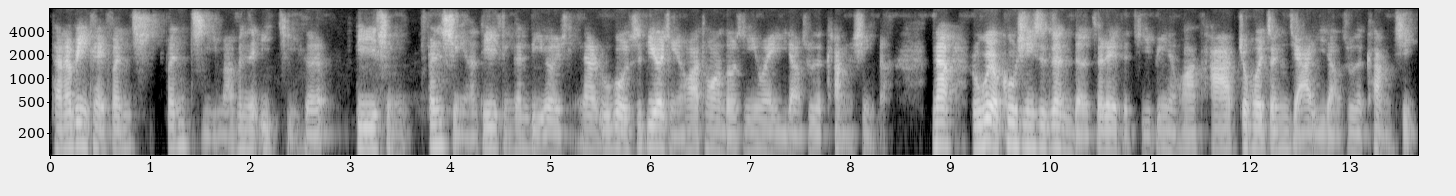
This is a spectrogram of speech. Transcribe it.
糖尿病可以分分级嘛，分成一级跟第一型分型啊，第一型跟第二型。那如果是第二型的话，通常都是因为胰岛素的抗性啊。那如果有库欣氏症的这类的疾病的话，它就会增加胰岛素的抗性，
